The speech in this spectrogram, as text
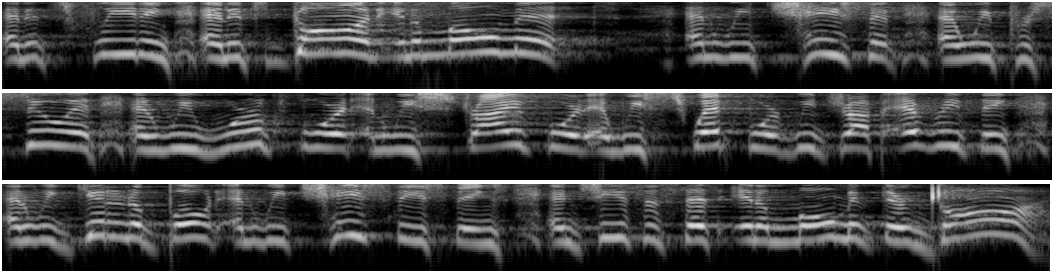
and it's fleeting and it's gone in a moment and we chase it and we pursue it and we work for it and we strive for it and we sweat for it. We drop everything and we get in a boat and we chase these things. And Jesus says, in a moment, they're gone.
